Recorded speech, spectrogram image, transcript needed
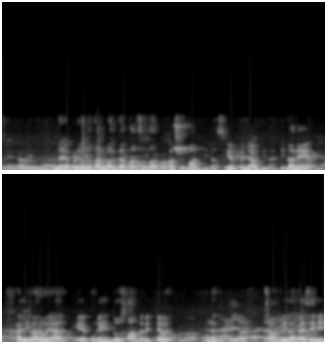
ਮੈਂ ਆਪਣੇ ਵੱਲੋਂ ਧੰਨਵਾਦ ਕਰਦਾ ਸਰਦਾਰ ਭਗਵੰਤ ਸਿੰਘ ਮਾਨ ਜੀ ਦਾ, ਸੀਐਮ ਪੰਜਾਬ ਜੀ ਦਾ, ਜਿਨ੍ਹਾਂ ਨੇ ਪਹਿਲੀ ਵਾਰ ਹੋਇਆ ਕਿ ਪੂਰੇ ਹਿੰਦੁਸਤਾਨ ਦੇ ਵਿੱਚ ਜਿਹੜਾ ਖਰਾਬੇ ਦਾ ਪੈਸੇ ਨੇ,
